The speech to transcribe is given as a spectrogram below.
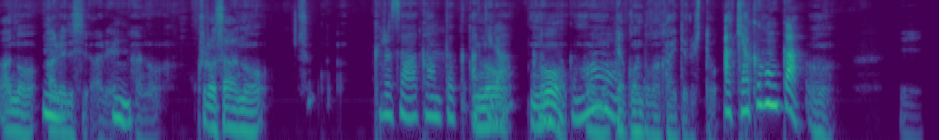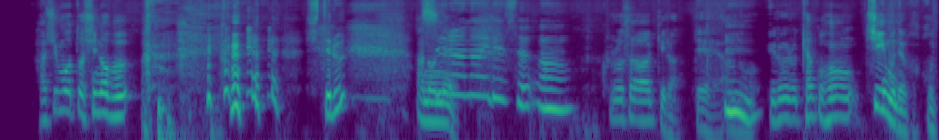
あの、うんあれですよ、あれ、うんあの、黒沢の、黒沢監督、明の、監の、督あのの。脚本とか書いてる人。あ、脚本か。うん。えー橋本忍。知ってる？あのね、知らないです。うん。黒沢明って、あうんの、いろいろ脚本、チームで書く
